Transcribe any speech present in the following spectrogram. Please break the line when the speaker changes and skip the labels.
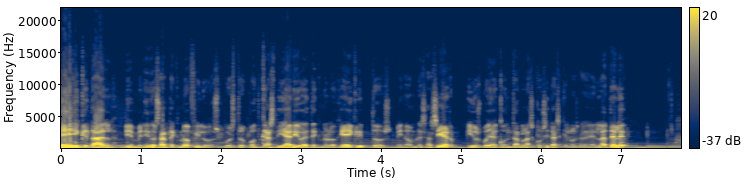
Hey, ¿qué tal? Bienvenidos a Tecnófilos, vuestro podcast diario de tecnología y criptos. Mi nombre es Asier y os voy a contar las cositas que nos salen en la tele,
